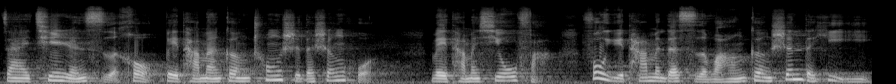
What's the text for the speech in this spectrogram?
在亲人死后为他们更充实的生活，为他们修法，赋予他们的死亡更深的意义。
